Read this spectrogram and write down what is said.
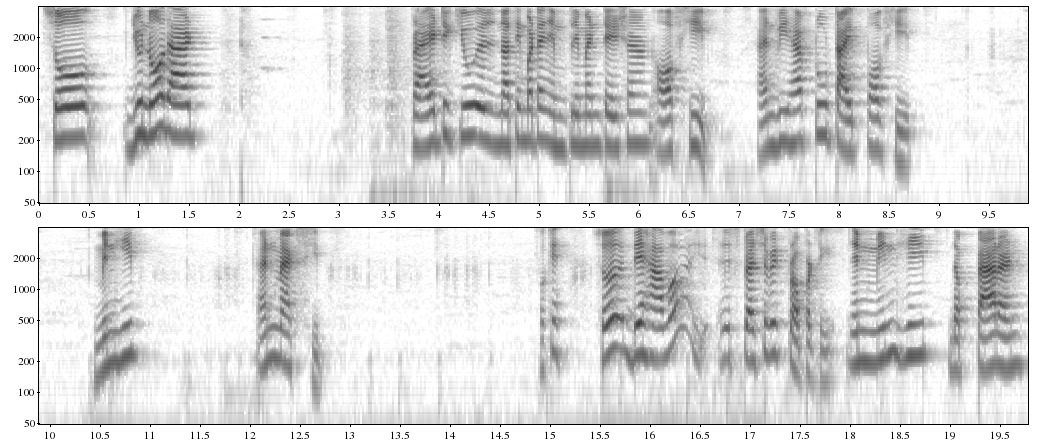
So you know that priority queue is nothing but an implementation of heap and we have two type of heap min heap and max heap. Okay? So they have a specific property. In min heap the parent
